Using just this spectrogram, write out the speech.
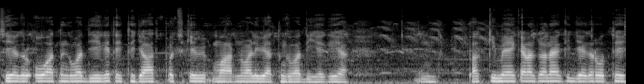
ਜੇ ਅਗਰ ਉਹ ਆਤੰਕਵਾਦੀ ਹੈਗੇ ਤਾਂ ਇੱਥੇ ਜਾਤ ਪੁੱਛ ਕੇ ਵੀ ਮਾਰਨ ਵਾਲੇ ਵੀ ਆਤੰਕਵਾਦੀ ਹੈਗੇ ਆ। ਬਾਕੀ ਮੈਂ ਇਹ ਕਹਿਣਾ ਚਾਹੁੰਦਾ ਕਿ ਜੇ ਅਗਰ ਉੱਥੇ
